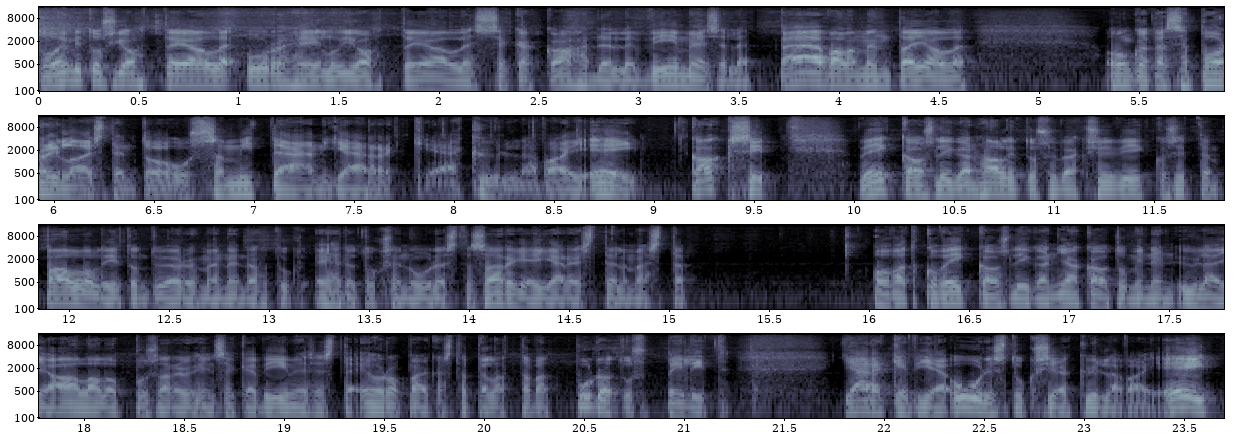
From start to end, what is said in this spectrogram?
toimitusjohtajalle, urheilujohtajalle sekä kahdelle viimeiselle päävalmentajalle. Onko tässä porilaisten touhussa mitään järkeä, kyllä vai ei? Kaksi. Veikkausliigan hallitus hyväksyi viikko sitten palloliiton työryhmän ehdotuksen uudesta sarjajärjestelmästä. Ovatko Veikkausliigan jakautuminen ylä- ja alaloppusarjoihin sekä viimeisestä europaikasta pelattavat pudotuspelit järkeviä uudistuksia, kyllä vai ei?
